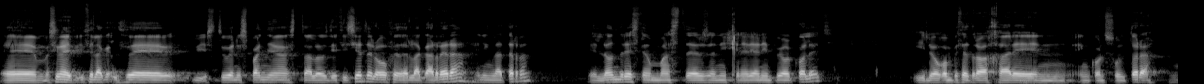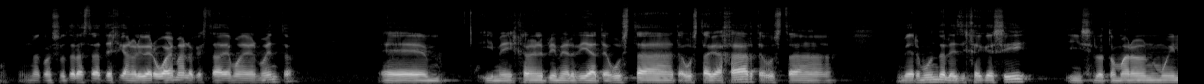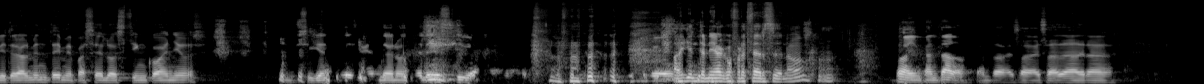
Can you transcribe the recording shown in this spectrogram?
Eh, hice la, estuve en España hasta los 17, luego fui a hacer la carrera en Inglaterra, en Londres, hice un máster en ingeniería en Imperial College y luego empecé a trabajar en, en consultora, una consultora estratégica en Oliver Wyman, lo que estaba de moda en el momento. Eh, y me dijeron el primer día, ¿te gusta, ¿te gusta viajar? ¿Te gusta ver mundo? Les dije que sí y se lo tomaron muy literalmente y me pasé los cinco años siguientes viviendo en hoteles y Alguien tenía que ofrecerse, ¿no? No, encantado, encantado. Esa, esa edad era...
